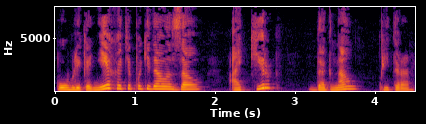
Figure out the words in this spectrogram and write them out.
Публика нехотя покидала зал, а Кирк догнал Питера.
